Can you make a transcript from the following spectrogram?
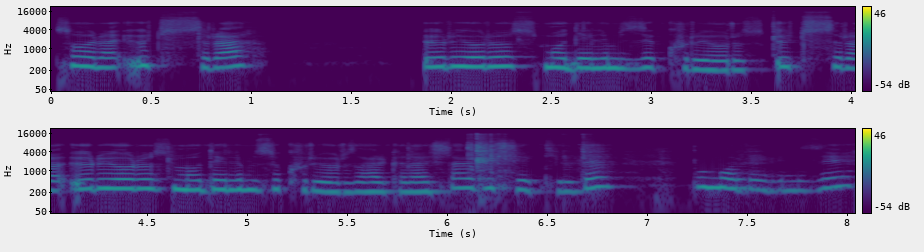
Sonra 3 sıra örüyoruz. Modelimizi kuruyoruz. 3 sıra örüyoruz. Modelimizi kuruyoruz arkadaşlar. Bu şekilde bu modelimizi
